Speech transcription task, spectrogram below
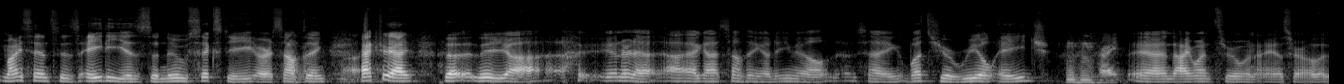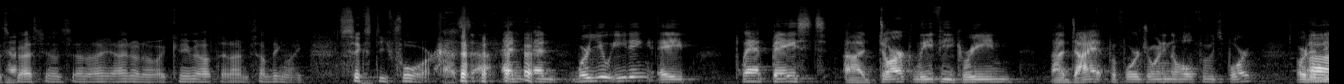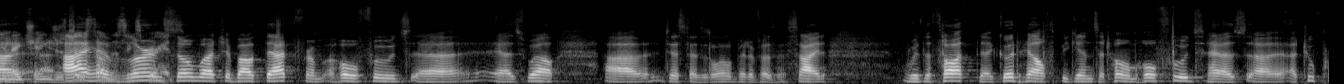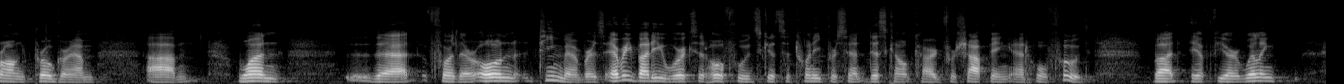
my sense is 80 is the new 60 or something. Uh, Actually, I, the the uh, internet, I got something an email saying, "What's your real age?" Mm-hmm, right. And I went through and I answered all those yeah. questions, and I, I don't know. It came out that I'm something like 64. Uh, and and were you eating a plant-based, uh, dark leafy green uh, diet before joining the Whole Foods board? Or did you uh, make changes based I on this experience? I have learned so much about that from Whole Foods uh, as well. Uh, just as a little bit of an aside, with the thought that good health begins at home, Whole Foods has a two-pronged program. Um, one that for their own team members, everybody who works at Whole Foods gets a 20% discount card for shopping at Whole Foods. But if you're willing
